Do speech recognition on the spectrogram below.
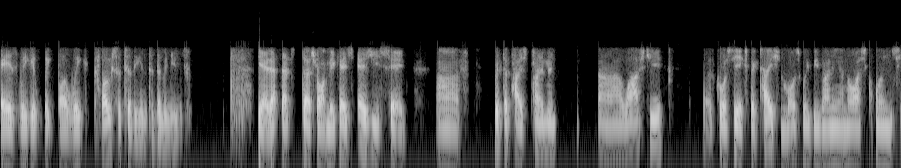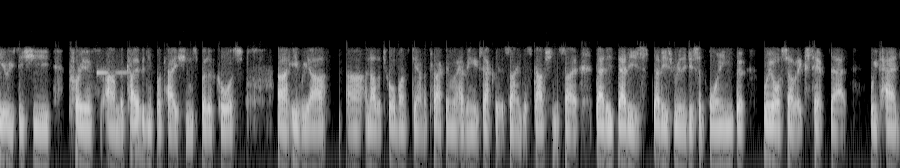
as we get week by week closer to the interdominions. Yeah, that, that's that's right, Mick. As as you said, uh, with the postponement uh, last year, of course, the expectation was we'd be running a nice, clean series this year, free of um, the COVID implications. But of course, uh, here we are, uh, another 12 months down the track, and we're having exactly the same discussion. So that is that is that is really disappointing. But we also accept that we've had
